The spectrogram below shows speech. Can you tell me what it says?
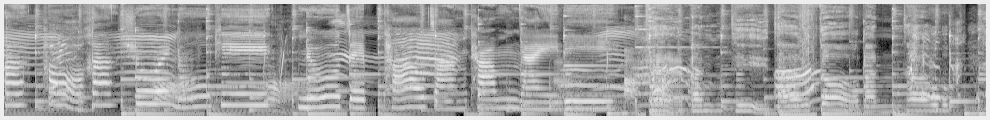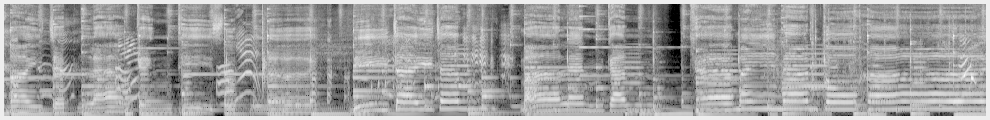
คะพ่อคะช่วยหนูที หนูเจ็บเท้าจังทำ พันที่เท้าก็บันเทาไม่เจ็บแล้วเก่งที่สุดเลย ดีใจจัง มาเล่นกัน แค่ไม่นานก็หาย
